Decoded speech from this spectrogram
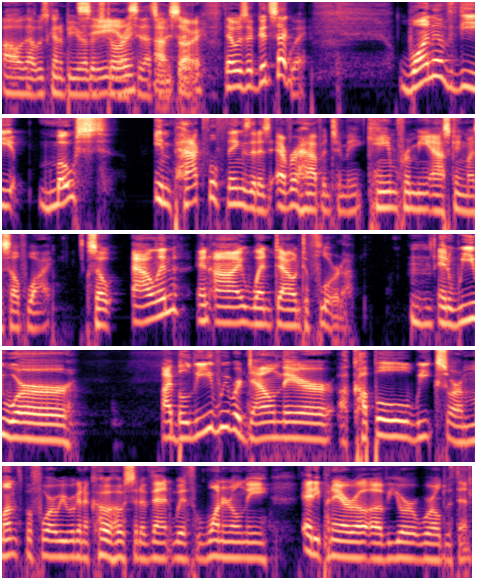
Oh, that was gonna be your other See, yeah, story. see, that's why I I'm said it. sorry. that was a good segue. One of the most impactful things that has ever happened to me came from me asking myself why. So Alan and I went down to Florida, Mhm. and we were, I believe, we were down there a couple weeks or a month before we were going to co-host an event with one and only Eddie Pinero of Your World Within.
